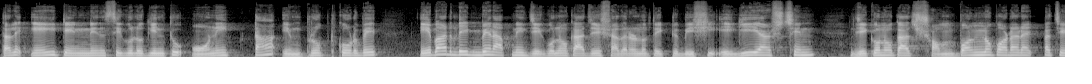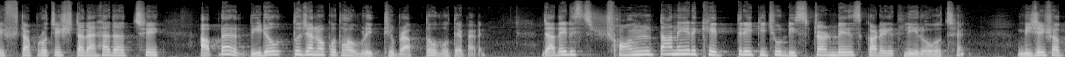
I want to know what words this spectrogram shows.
তাহলে এই টেন্ডেন্সিগুলো কিন্তু অনেকটা ইমপ্রুভ করবে। এবার দেখবেন আপনি যে কোনো কাজে সাধারণত একটু বেশি এগিয়ে আসছেন। যে কোনো কাজ সম্পন্ন করার একটা চেষ্টা, প্রচেষ্টা দেখা যাচ্ছে। আপনার বীরত্ব যেন কোথাও বৃদ্ধিপ্রাপ্ত হতে পারে। যাদের সন্তানের ক্ষেত্রে কিছু ডিস্টারবেন্স কারেন্টলি রয়েছে, বিশেষত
